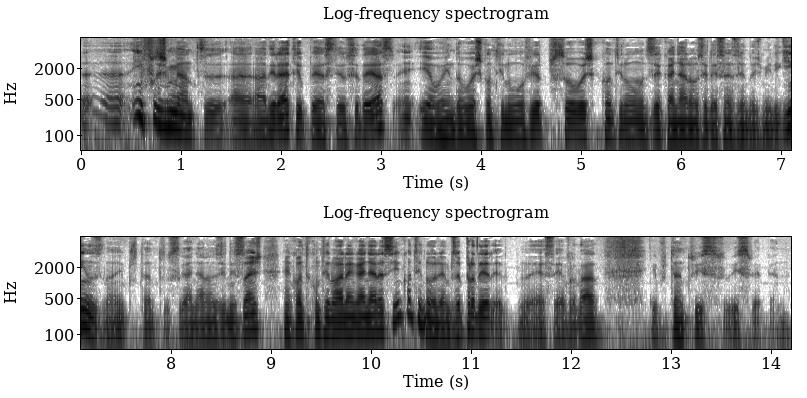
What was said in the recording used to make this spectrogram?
Eh, infelizmente, à, à direita, e o PSD e o CDS, eu ainda hoje continuo a ver pessoas que continuam a dizer que ganharam as eleições em 2015, não é? e, portanto, se ganharam as eleições, enquanto continuarem a ganhar assim, continuaremos a perder. Essa é a verdade, e, portanto, isso, isso é pena.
